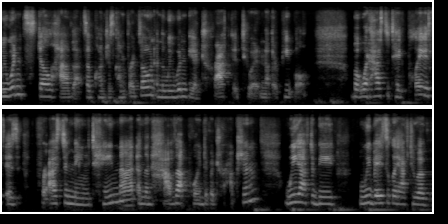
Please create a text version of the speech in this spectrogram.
we wouldn't still have that subconscious comfort zone and then we wouldn't be attracted to it in other people. But what has to take place is for us to maintain that and then have that point of attraction we have to be we basically have to have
